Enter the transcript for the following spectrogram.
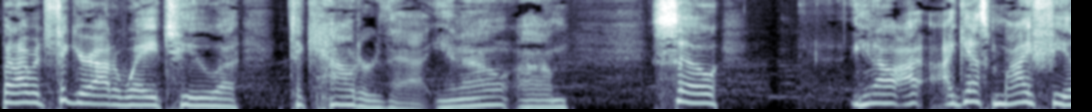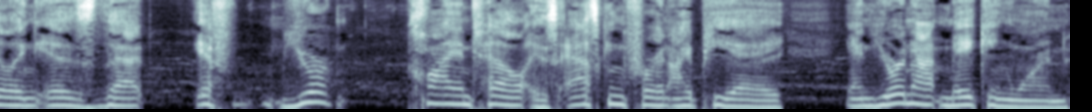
But I would figure out a way to uh, to counter that, you know. Um, so, you know, I, I guess my feeling is that if your clientele is asking for an IPA and you're not making one,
